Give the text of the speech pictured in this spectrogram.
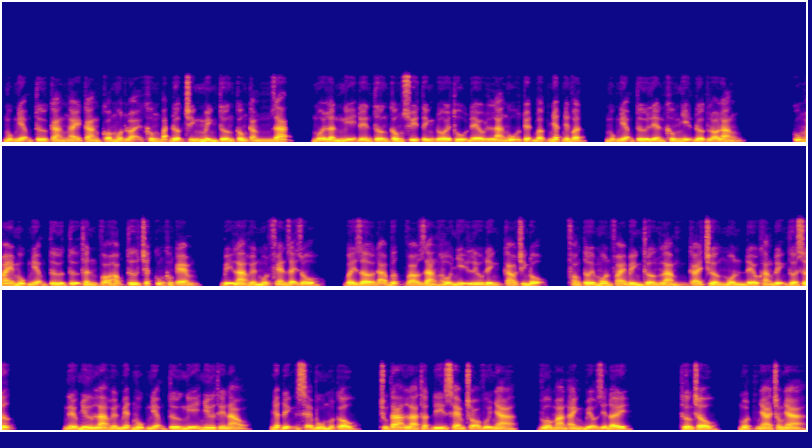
mục niệm từ càng ngày càng có một loại không bắt được chính mình tướng công cảm giác, mỗi lần nghĩ đến tướng công suy tính đối thủ đều là ngũ tuyệt bậc nhất nhân vật, mục niệm từ liền không nhịn được lo lắng. Cũng may mục niệm từ tự thân võ học tư chất cũng không kém, bị la huyền một phen dạy dỗ, bây giờ đã bước vào giang hồ nhị lưu đỉnh cao trình độ, phóng tới môn phái bình thường làm cái trưởng môn đều khẳng định thừa sức nếu như la huyền biết mục niệm từ nghĩ như thế nào, nhất định sẽ bù một câu, chúng ta là thật đi xem trò vui nhà vua màn ảnh biểu diễn đây. Thường châu, một nhà trong nhà,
